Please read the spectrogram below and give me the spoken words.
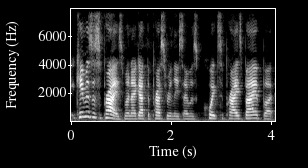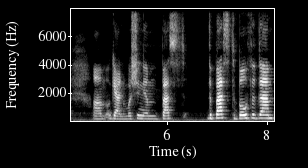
it came as a surprise when i got the press release i was quite surprised by it but um, again wishing them best the best to both of them.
